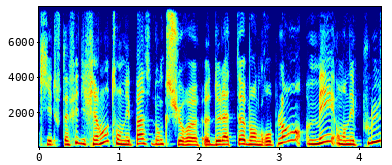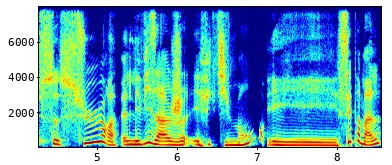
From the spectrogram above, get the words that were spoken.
qui est tout à fait différente. On n'est pas donc sur euh, de la tub en gros plan, mais on est plus sur les visages, effectivement. Et c'est pas mal.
